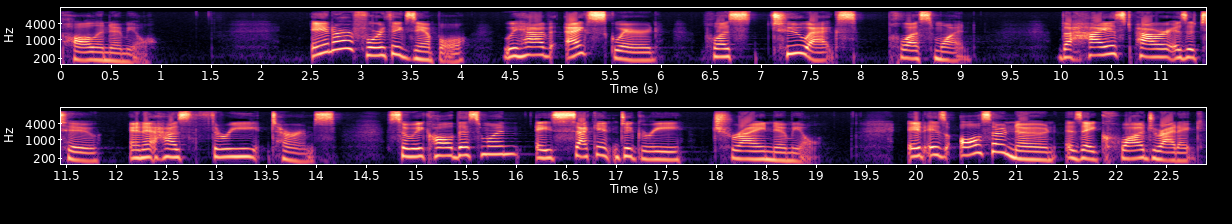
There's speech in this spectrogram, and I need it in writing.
polynomial. In our fourth example, we have x squared plus 2x plus 1. The highest power is a 2, and it has three terms. So we call this one a second degree trinomial. It is also known as a quadratic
